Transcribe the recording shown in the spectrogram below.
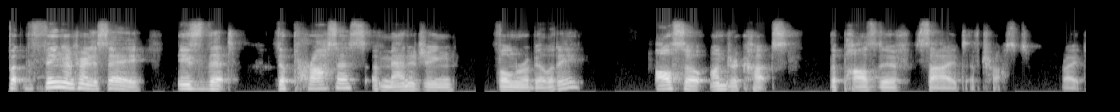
But the thing i'm trying to say is that the process of managing vulnerability also undercuts the positive sides of trust, right?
